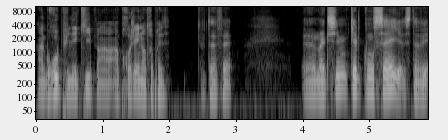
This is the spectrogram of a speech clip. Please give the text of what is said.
un groupe, une équipe, un, un projet, une entreprise. Tout à fait. Euh, Maxime, quel conseil, si tu avais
